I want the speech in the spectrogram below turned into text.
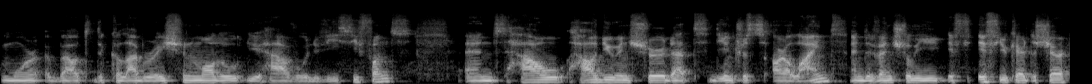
more about the collaboration model you have with VC funds and how how do you ensure that the interests are aligned? And eventually if if you care to share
